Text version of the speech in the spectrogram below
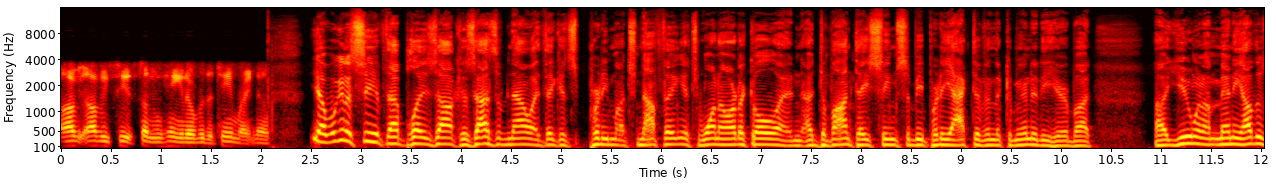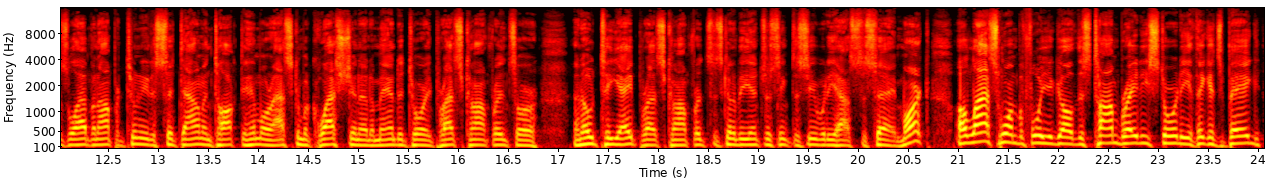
obviously it's something hanging over the team right now. Yeah, we're going to see if that plays out because as of now, I think it's pretty much nothing. It's one article, and uh, Davante seems to be pretty active in the community here, but uh, you and uh, many others will have an opportunity to sit down and talk to him or ask him a question at a mandatory press conference or an OTA press conference. It's going to be interesting to see what he has to say. Mark, a last one before you go. This Tom Brady story, do you think it's big?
